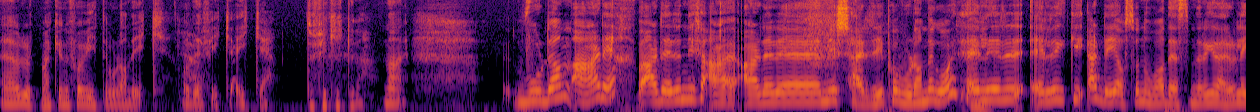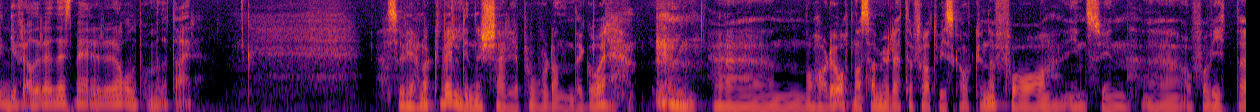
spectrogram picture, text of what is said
eh, Og lurte på om jeg kunne få vite hvordan det gikk. Og det fikk jeg ikke. Du fikk ikke det? Nei. Hvordan er det? Er dere, er, er dere nysgjerrig på hvordan det går? Eller, eller er det også noe av det som dere greier å legge fra dere dess mer dere holder på med dette her? Så vi er nok veldig nysgjerrige på hvordan det går. Eh, Nå har det jo åpna seg muligheter for at vi skal kunne få innsyn eh, og få vite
